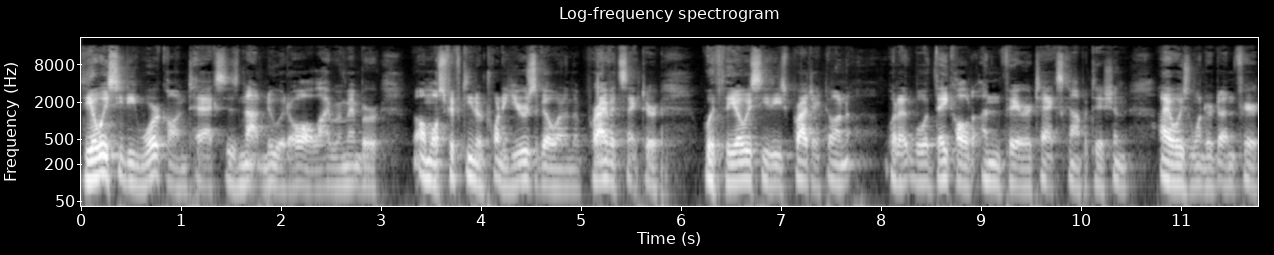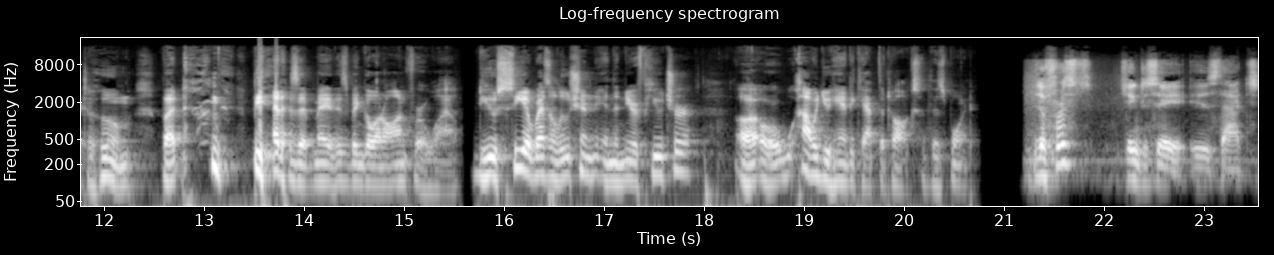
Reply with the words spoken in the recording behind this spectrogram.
The OECD work on tax is not new at all. I remember almost 15 or 20 years ago in the private sector with the OECD's project on what, what they called unfair tax competition. I always wondered unfair to whom, but be that as it may, this has been going on for a while. Do you see a resolution in the near future, uh, or how would you handicap the talks at this point? The first thing to say is that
